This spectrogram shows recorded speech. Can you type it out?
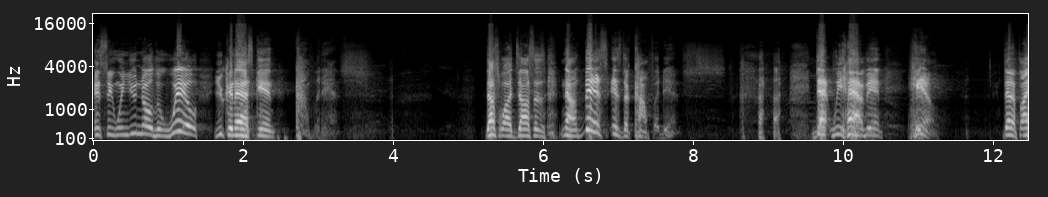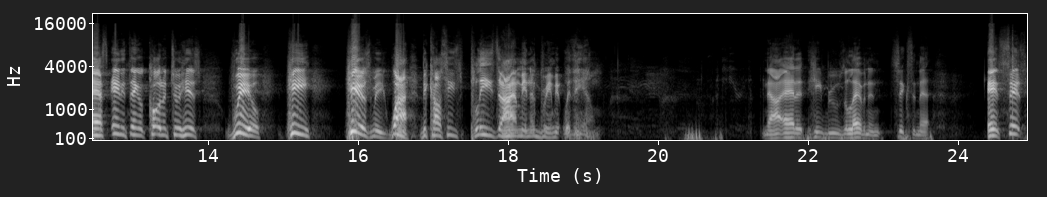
And see, when you know the will, you can ask in confidence. That's why John says, now this is the confidence that we have in him. that if I ask anything according to his will, he hears me. Why? Because he's pleased that I am in agreement with him. Now I added Hebrews 11 and 6 in that. And since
